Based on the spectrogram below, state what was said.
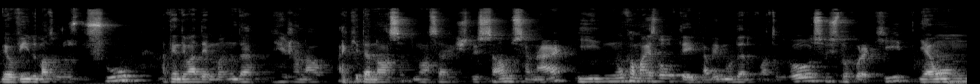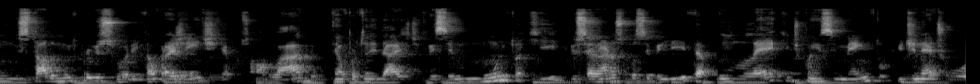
Eu vim do Mato Grosso do Sul, atender uma demanda regional aqui da nossa, da nossa instituição, do Senar, e nunca mais voltei. Acabei mudando para o Mato Grosso, estou por aqui, e é um estado muito promissor. Então, para a gente, que é profissional do agro, tem a oportunidade de crescer muito aqui, e o Senar nos possibilita um leque de conhecimento e de network,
